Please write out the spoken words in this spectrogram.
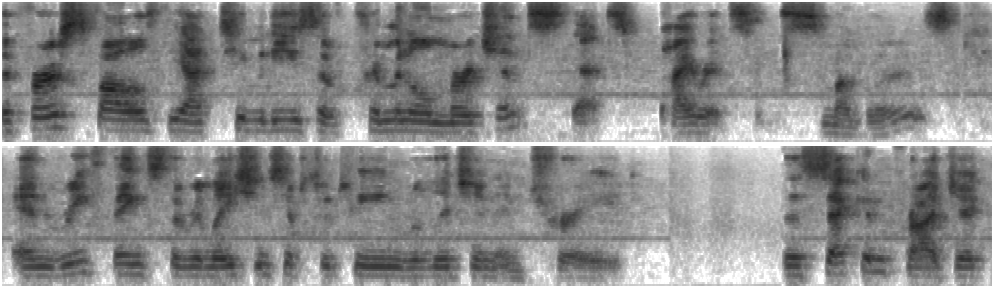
The first follows the activities of criminal merchants, that's pirates and smugglers, and rethinks the relationships between religion and trade. The second project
